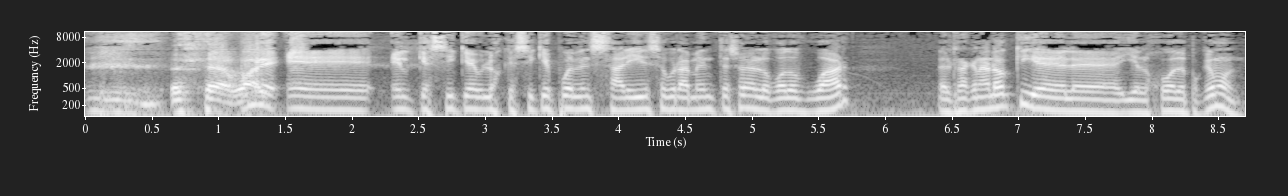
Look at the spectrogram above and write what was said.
Guay. Hombre, eh, el que sí que, los que sí que pueden salir seguramente son el God of War, el Ragnarok y el, eh, y el juego de Pokémon.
